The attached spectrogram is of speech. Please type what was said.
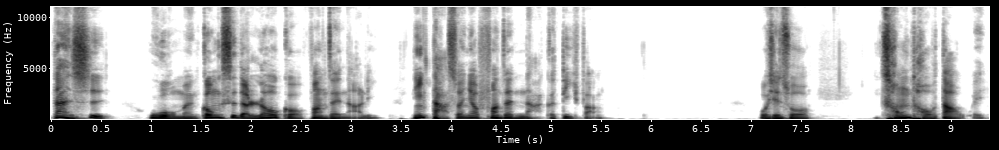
但是我们公司的 logo 放在哪里？你打算要放在哪个地方？”我先说，从头到尾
